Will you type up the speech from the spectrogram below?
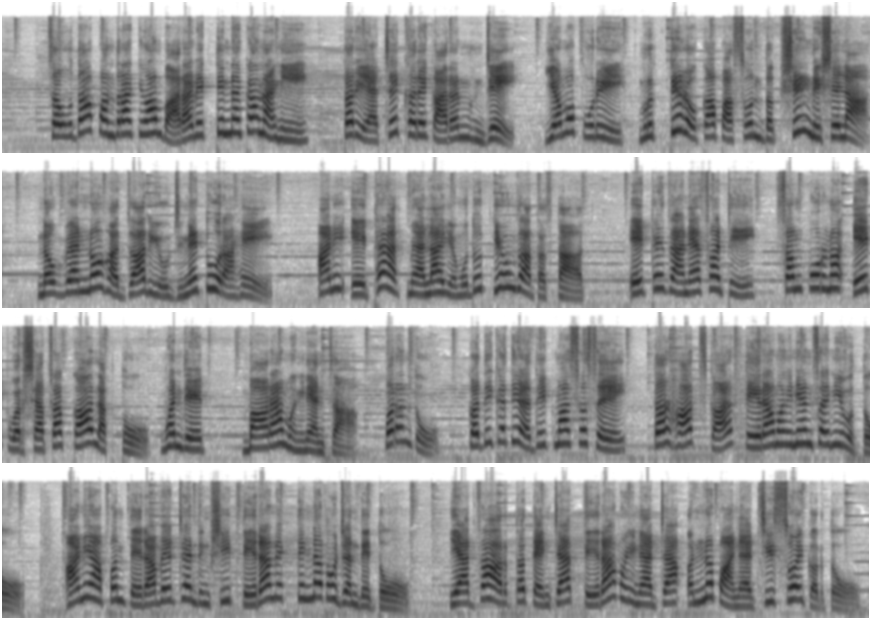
चौदा पंधरा किंवा बारा व्यक्तींना का नाही? तर याचे खरे कारण म्हणजे यमपुरी मृत्यू लोकापासून दक्षिण दिशेला नव्याण्णव हजार योजने दूर आहे आणि येथे आत्म्याला यमदूत घेऊन जात असतात. येथे जाण्यासाठी संपूर्ण एक वर्षाचा काळ लागतो म्हणजेच बारा महिन्यांचा. परंतु कधी कधी अधिक मास असेल तर हाच काळ तेरा महिन्यांचाही होतो. आणि आपण तेराव्याच्या दिवशी तेरा व्यक्तींना भोजन देतो. याचा अर्थ त्यांच्या तेरा महिन्याच्या अन्न पाण्याची सोय करतो.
